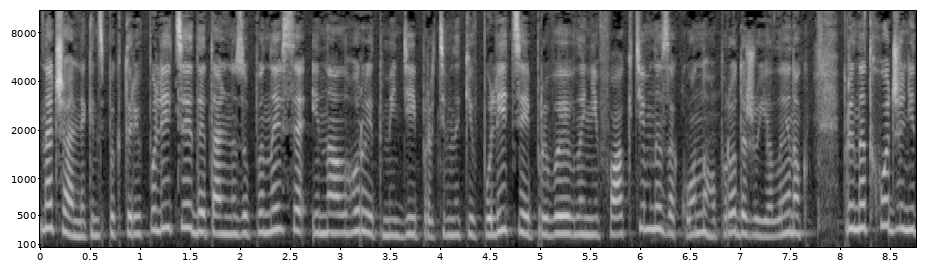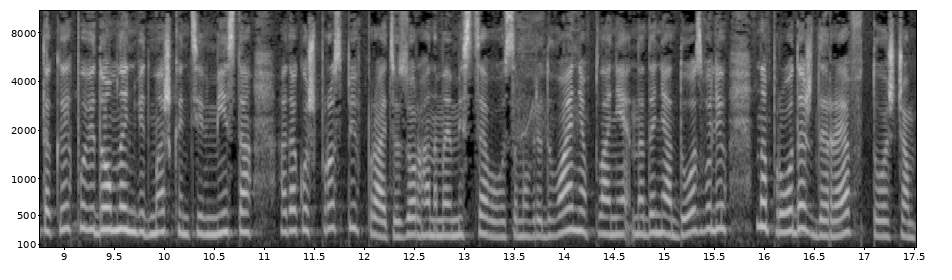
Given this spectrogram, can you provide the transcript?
Начальник інспекторів поліції детально зупинився і на алгоритмі дій працівників поліції при виявленні фактів незаконного продажу ялинок, при надходженні таких повідомлень від мешканців міста, а також про співпрацю з органами місцевого самоврядування в плані надання дозволів на продаж дерев тощо.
